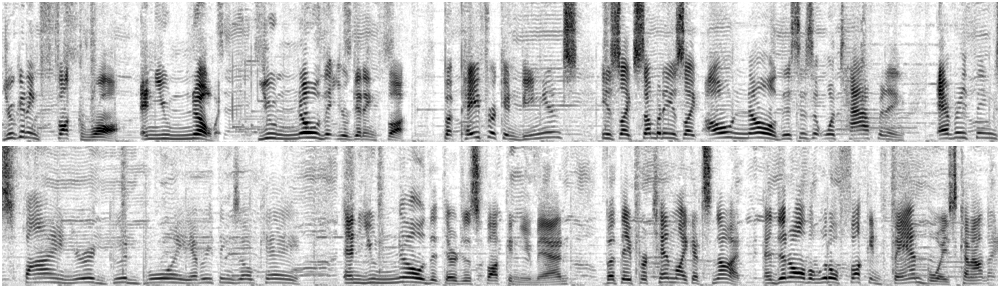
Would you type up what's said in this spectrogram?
you're getting fucked raw, and you know it. You know that you're getting fucked. But pay for convenience is like somebody is like, oh no, this isn't what's happening. Everything's fine. You're a good boy. Everything's okay. And you know that they're just fucking you, man. But they pretend like it's not. And then all the little fucking fanboys come out like,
